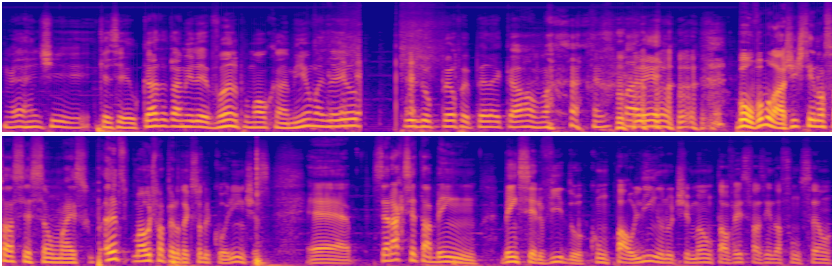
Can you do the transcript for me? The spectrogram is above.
Né, a gente, quer dizer, o casa tá me levando para o mau caminho, mas aí eu Pus o pé, eu falei, peraí, calma. Parei. Bom, vamos lá. A gente tem nossa sessão mais. Antes, uma última pergunta aqui sobre Corinthians. É... Será que você está bem, bem servido com Paulinho no timão, talvez fazendo a função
